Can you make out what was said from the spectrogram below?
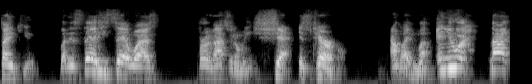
thank you. But instead, he said was, "First, that's don't mean shit. It's terrible." I'm like, and you were not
